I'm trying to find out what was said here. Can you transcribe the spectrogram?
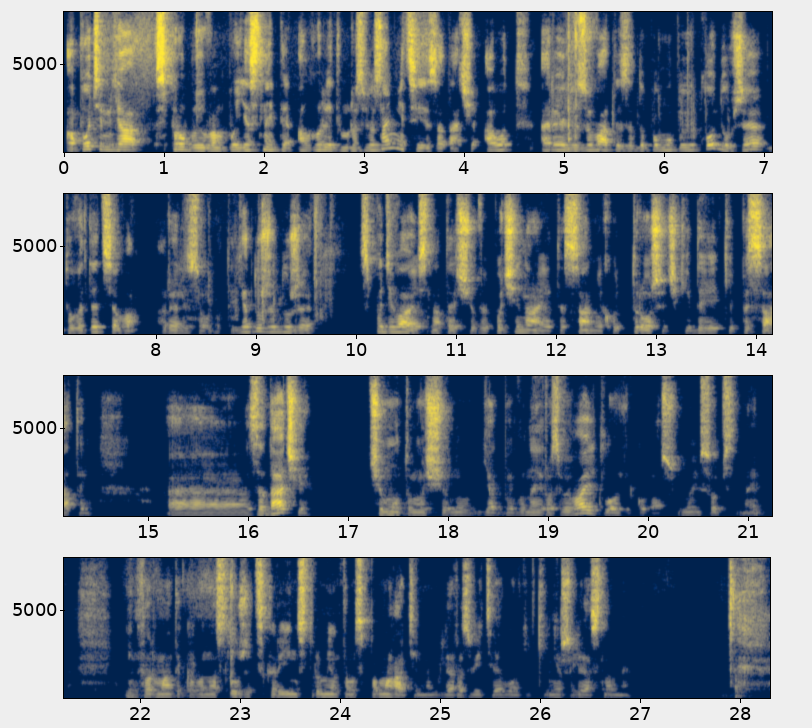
а потім я спробую вам пояснити алгоритм розв'язання цієї задачі, а от реалізувати за допомогою коду вже доведеться вам реалізовувати. Я дуже-дуже сподіваюся на те, що ви починаєте самі хоч трошечки деякі писати е- задачі. Чому? Тому що ну, якби вони розвивають логіку вашу, ну і, собственно, якби, информатика, вона служит скорее инструментом вспомогательным для развития логики, нежели основным.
